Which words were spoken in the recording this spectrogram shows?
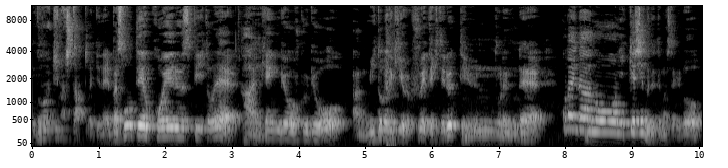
驚きましたとか言ってね、やっぱり想定を超えるスピードで、はい。兼業、副業をあの認める企業が増えてきてるっていうトレンドで、この間、あの、日経新聞出てましたけど、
